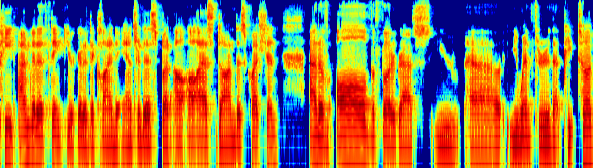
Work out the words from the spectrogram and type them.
Pete, I'm going to think you're going to decline to answer this, but I'll, I'll ask Dawn this question. Out of all the photographs you have, you went through that Pete took,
